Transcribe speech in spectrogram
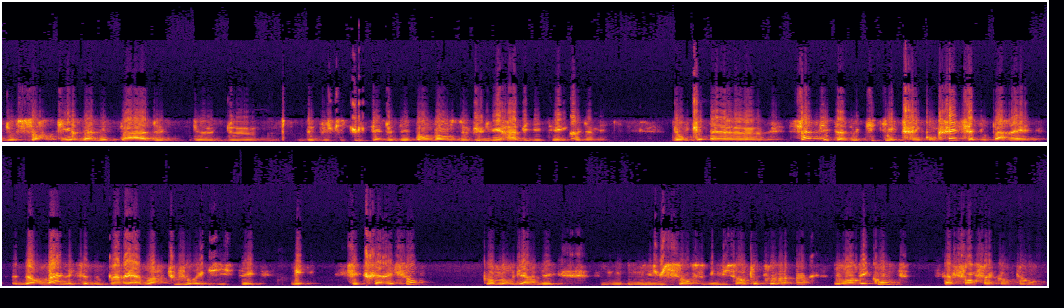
de sortir d'un état de, de, de, de difficulté, de dépendance, de vulnérabilité économique. Donc euh, ça, c'est un outil qui est très concret. Ça nous paraît normal et ça nous paraît avoir toujours existé. Mais c'est très récent. Vous regardez 1800, 1881, vous vous rendez compte Ça a 150 ans.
